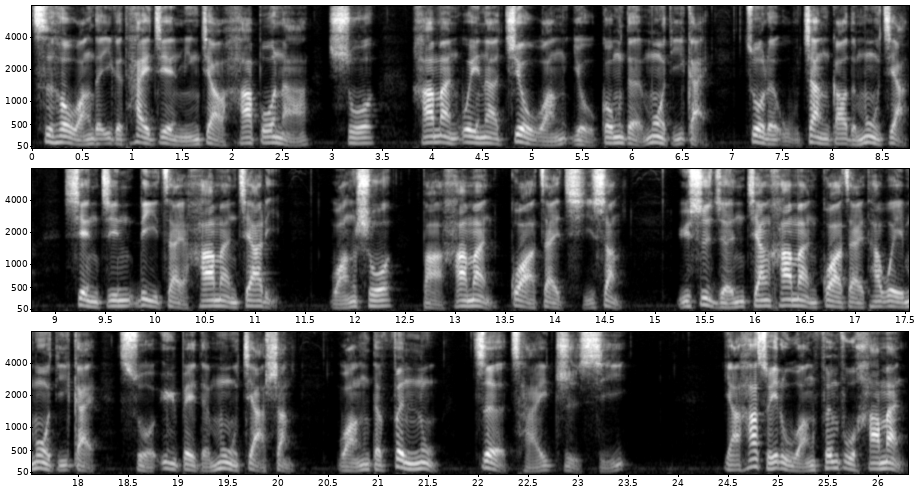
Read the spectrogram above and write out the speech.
伺候王的一个太监名叫哈波拿，说哈曼为那救王有功的莫迪改做了五丈高的木架，现今立在哈曼家里。王说：把哈曼挂在其上。于是人将哈曼挂在他为莫迪改所预备的木架上。王的愤怒。这才止息。亚哈随鲁王吩咐哈曼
